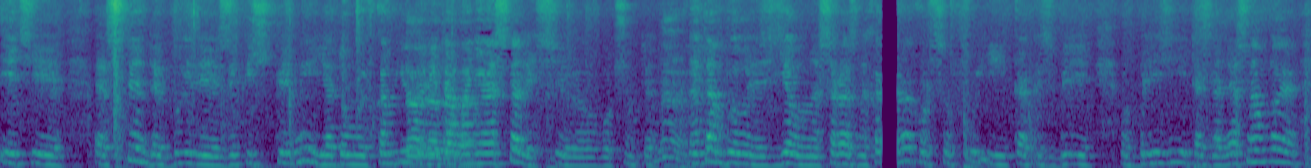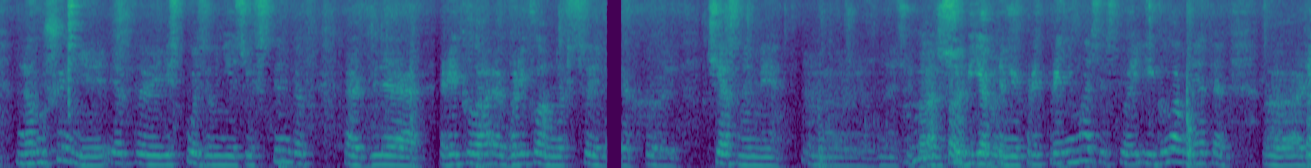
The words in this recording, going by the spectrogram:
эти стенды были запечатлены, я думаю, в компьютере Да, да, да, там да. они остались, э, в общем-то. Да. И там было сделано с разных ракурсов и как извли вблизи и так далее. Основное нарушение – это использование этих стендов э, для рекла- в рекламных целях э, частными э, значит, Хорошо, субъектами предпринимательства. И главное – это э, Тогда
